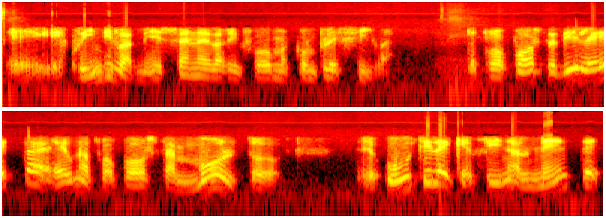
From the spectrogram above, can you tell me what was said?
e, e quindi va messa nella riforma complessiva. La proposta di Letta è una proposta molto eh, utile che finalmente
